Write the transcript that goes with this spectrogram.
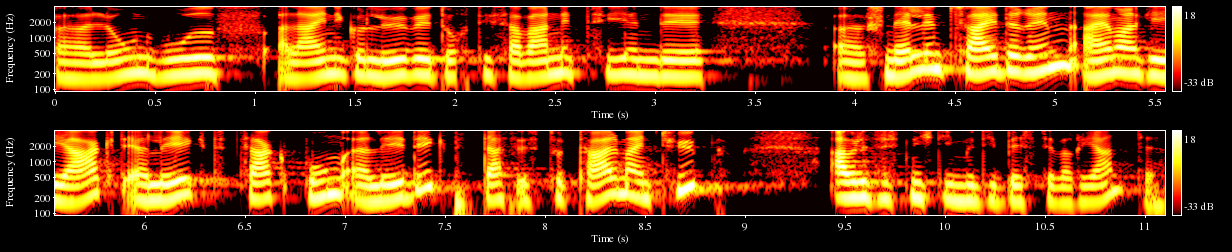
äh, Lone Wolf, alleiniger Löwe durch die Savanne ziehende äh, Schnellentscheiderin. Einmal gejagt, erlegt, zack, bumm, erledigt. Das ist total mein Typ. Aber das ist nicht immer die beste Variante.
